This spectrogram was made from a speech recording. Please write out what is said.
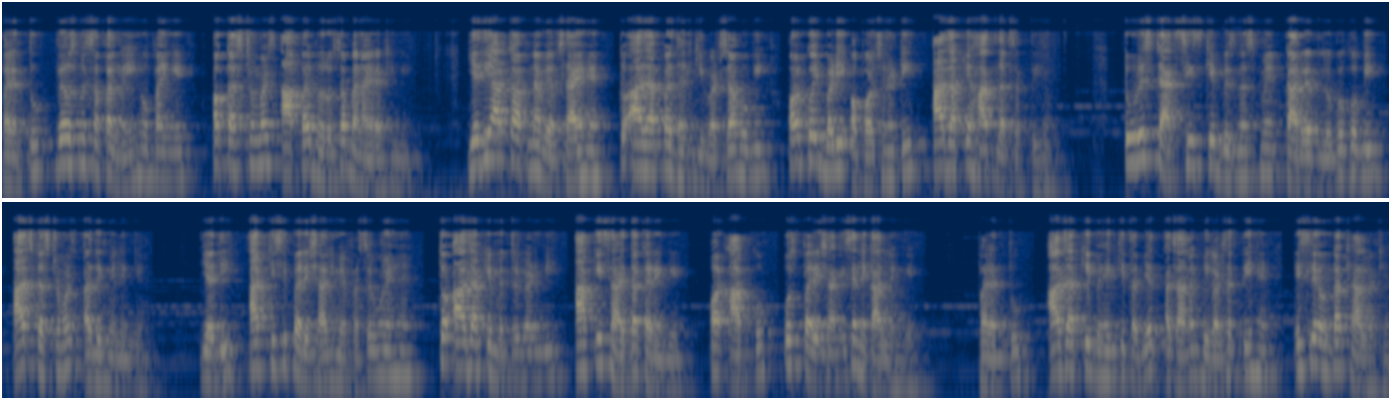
परंतु वे उसमें सफल नहीं हो पाएँगे और कस्टमर्स आप पर भरोसा बनाए रखेंगे। यदि आपका अपना व्यवसाय है तो आज आप पर धन की वर्षा होगी और कोई बड़ी अपॉर्चुनिटी आज आपके हाथ लग सकती है। टूरिस्ट टैक्सीज के बिज़नेस में कार्यरत लोगों को भी आज कस्टमर्स अधिक मिलेंगे। यदि आप किसी परेशानी में फंसे हुए हैं तो आज आपके मित्रगण भी आपकी सहायता करेंगे और आपको उस परेशानी से निकाल लेंगे। परंतु आज आपकी बहन की तबीयत अचानक बिगड़ सकती है, इसलिए उनका ख्याल रखें।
